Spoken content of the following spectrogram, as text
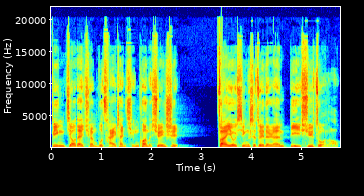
并交代全部财产情况的宣誓，犯有刑事罪的人必须坐牢。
